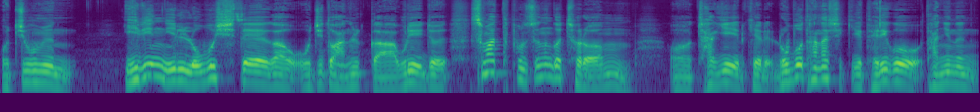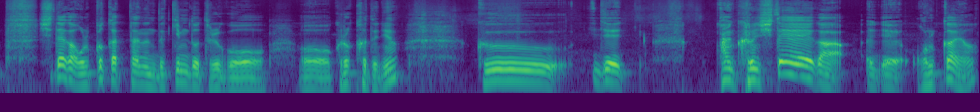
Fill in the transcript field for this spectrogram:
어찌 보면 1인 1 로봇 시대가 오지도 않을까. 우리 저 스마트폰 쓰는 것처럼 어, 자기 이렇게 로봇 하나씩 데리고 다니는 시대가 올 것 같다는 느낌도 들고, 어, 그렇거든요. 그, 이제, 과연 그런 시대가 이제 올까요?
